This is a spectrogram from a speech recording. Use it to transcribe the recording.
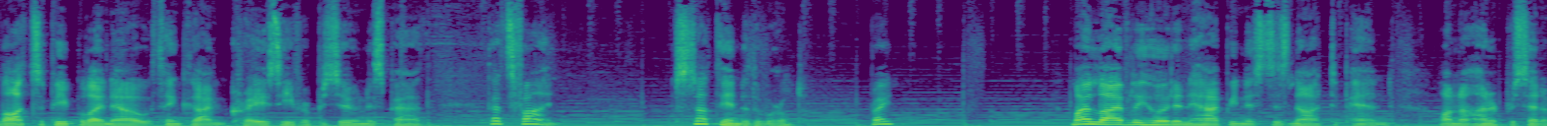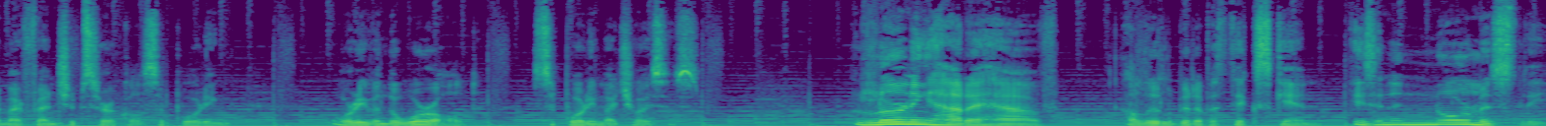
Lots of people I know think I'm crazy for pursuing this path. That's fine. It's not the end of the world, right? My livelihood and happiness does not depend on 100% of my friendship circle supporting, or even the world supporting my choices. Learning how to have a little bit of a thick skin is an enormously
